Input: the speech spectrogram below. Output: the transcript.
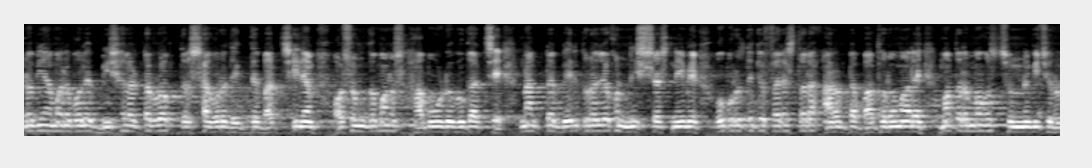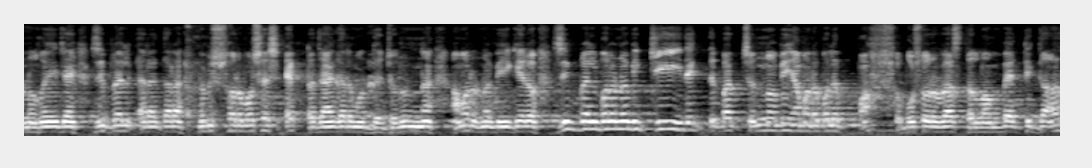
নবী আমার বলে, বিশাল একটা রক্তের সাগরে দেখতে পাচ্ছিলাম। অসংখ্য মানুষ হাবুডুবু খাচ্ছে। নাকটা বের করে যখন নিঃশ্বাস নেবে, উপর থেকে ফেরেশতারা আর একটা পাথর মারে, মাথার মগজ শূন্য বিচূর্ণ হয়ে যায়। জিব্রাইল, এরা কারা নবী, সর্বশেষ একটা জায়গার মধ্যে চলুন না, আমার নবী গেল। জিব্রাইল বলে, নবী, কি দেখতে পাচ্ছেন নবী? আমার বলে, পাঁচশো বছর রাস্তা লম্বা একটি গাছ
